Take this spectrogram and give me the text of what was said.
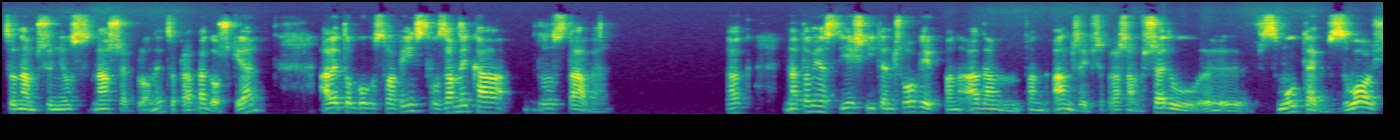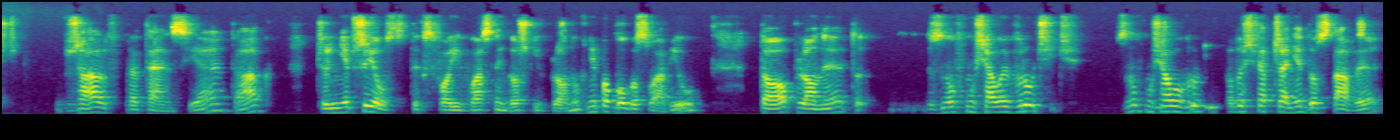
co nam przyniósł nasze plony, co prawda gorzkie, ale to błogosławieństwo zamyka dostawę. Tak? Natomiast jeśli ten człowiek, pan Adam, pan Andrzej, przepraszam, wszedł y, w smutek, w złość, w żal, w pretensje, tak? czyli nie przyjął z tych swoich własnych gorzkich plonów, nie pobłogosławił, to plony to znów musiały wrócić. Znów musiało wrócić to doświadczenie dostawy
